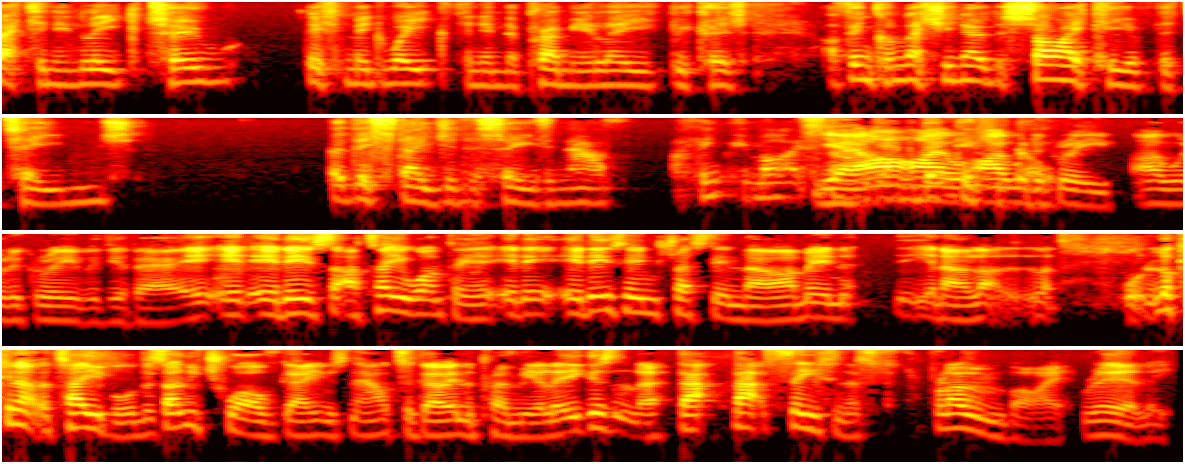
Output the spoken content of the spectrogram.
betting in League Two this midweek than in the Premier League because I think unless you know the psyche of the teams at this stage of the season now, I think we might. yeah, I, I, would agree. I would agree with you there. It, it, it is. I'll tell you one thing. It, it, it is interesting though. I mean, you know, like, looking at the table, there's only 12 games now to go in the Premier League, isn't there? That that season has flown by, really.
